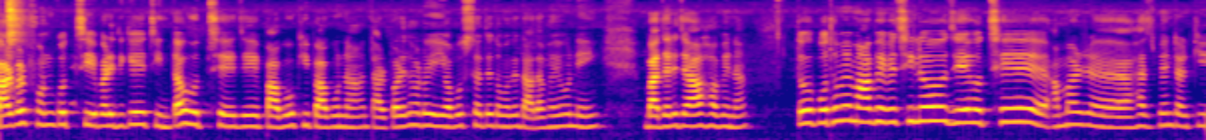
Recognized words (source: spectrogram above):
বারবার ফোন করছি, এবার এদিকে চিন্তাও হচ্ছে যে পাবো কি পাবো না। তারপরে ধরো এই অবস্থাতে তোমাদের দাদাভাইও নেই, বাজারে যাওয়া হবে না। তো প্রথমে মা ভেবেছিল যে হচ্ছে আমার হাজব্যান্ড আর কি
